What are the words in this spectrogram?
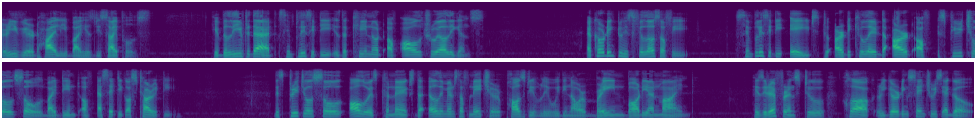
revered highly by his disciples. He believed that simplicity is the keynote of all true elegance. According to his philosophy, simplicity aids to articulate the art of spiritual soul by dint of ascetic austerity. The spiritual soul always connects the elements of nature positively within our brain, body, and mind. His reference to clock regarding centuries ago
